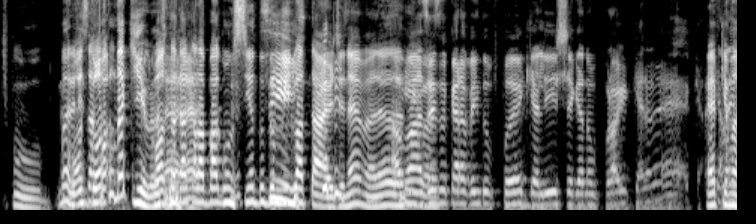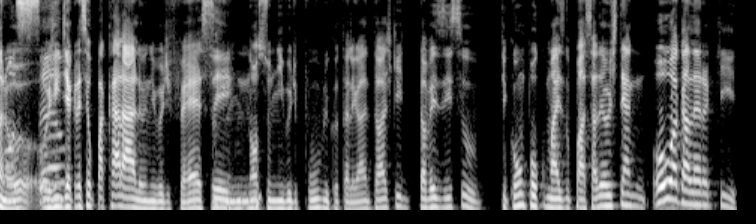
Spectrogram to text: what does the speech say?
tipo, mano, eles Gosta- gostam daquilo. Gosta né? daquela baguncinha do Sim. domingo à tarde, né, mano? Ah, mas às vezes o cara vem do funk ali, chega no prog e quer. É, quer É porque, mano, emoção. hoje em dia cresceu pra caralho o nível de festa, Sim. nosso nível de público, tá ligado? Então acho que talvez isso ficou um pouco mais no passado. E hoje tem a- ou a galera que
